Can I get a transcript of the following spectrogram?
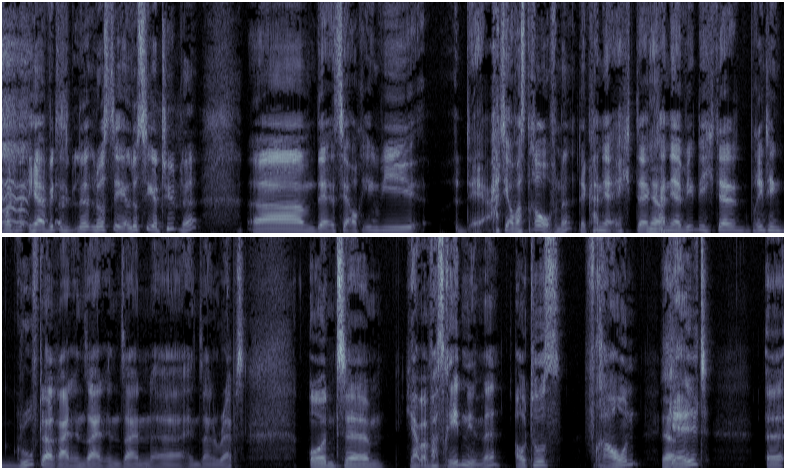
Wollte mal- ja, wirklich lustiger, lustiger Typ, ne? Ähm, der ist ja auch irgendwie, der hat ja auch was drauf, ne? Der kann ja echt, der Ja. kann ja wirklich, der bringt den Groove da rein in sein, in seinen, äh, in seine Raps. Und ähm, ja, aber was reden die, ne? Autos, Frauen, Ja. Geld, äh,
